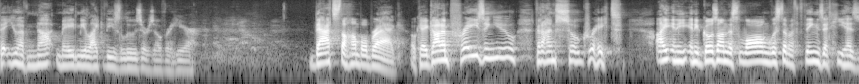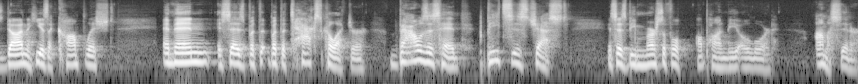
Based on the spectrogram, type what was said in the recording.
that you have not made me like these losers over here. That's the humble brag, okay? God, I'm praising you that I'm so great. I, and, he, and he goes on this long list of things that he has done, he has accomplished. And then it says, but the, but the tax collector bows his head, beats his chest. and says, Be merciful upon me, O Lord. I'm a sinner.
